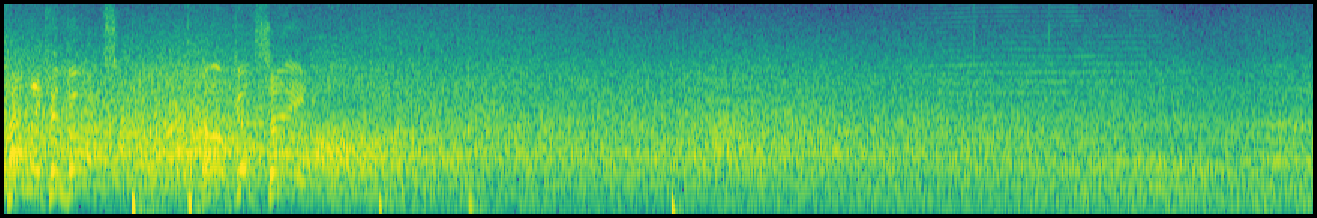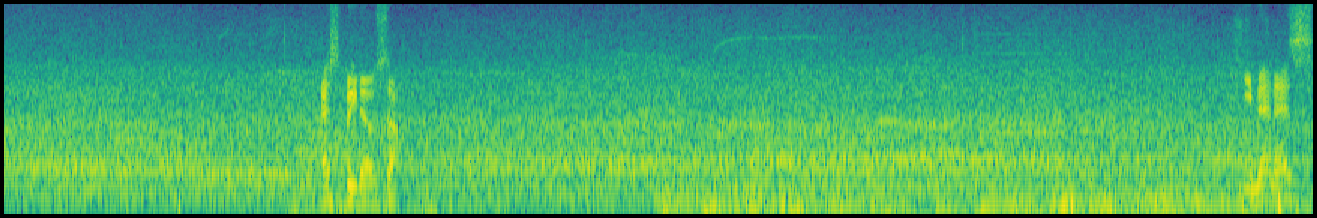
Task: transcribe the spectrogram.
Can they convert? Oh, good save. Espinosa. Jimenez.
